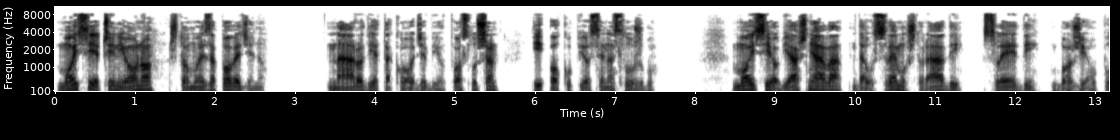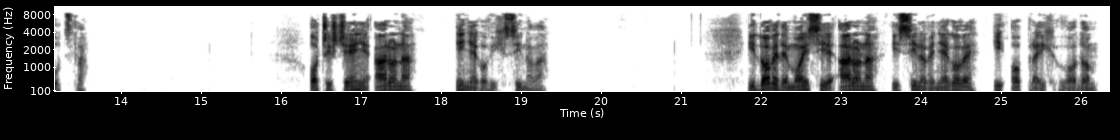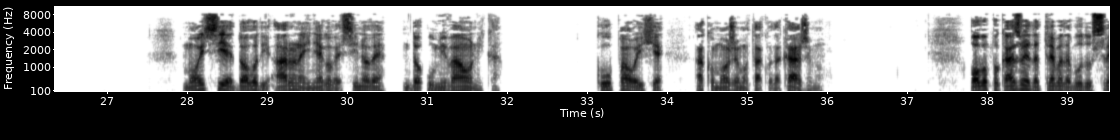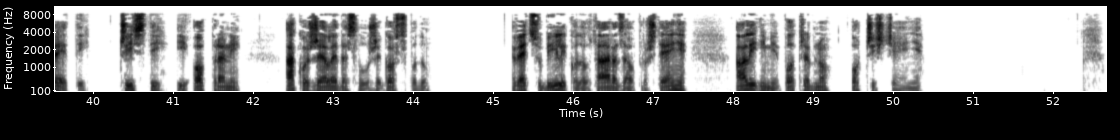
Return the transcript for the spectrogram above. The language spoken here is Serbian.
Mojsije čini ono što mu je zapoveđeno. Narod je također bio poslušan i okupio se na službu. Mojsije objašnjava da u svemu što radi sledi Božja uputstva. Očišćenje Arona i njegovih sinova i dovede Mojsije Arona i sinove njegove i opra ih vodom. Mojsije dovodi Arona i njegove sinove do umivaonika. Kupao ih je, ako možemo tako da kažemo. Ovo pokazuje da treba da budu sveti, čisti i oprani, ako žele da služe gospodu. Već su bili kod oltara za oproštenje, ali im je potrebno očišćenje.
